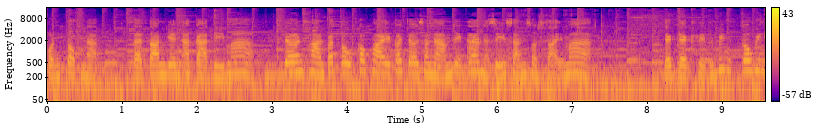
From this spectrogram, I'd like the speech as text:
ฝนตกหนัก แต่ตอนเย็นอากาศดีมาก เดินผ่านประตูเข้าไปก็เจอสนามเด็กเล่นสีสันสดใสมาก เด็กๆเห็นวิ่งก็วิ่ง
